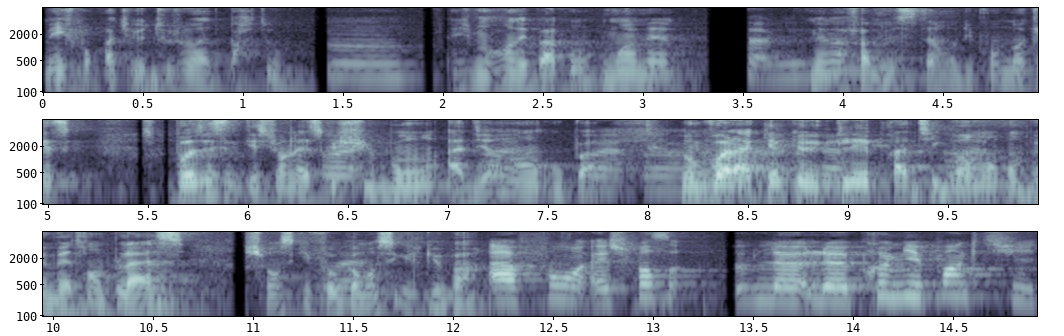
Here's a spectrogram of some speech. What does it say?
Mais pourquoi tu veux toujours être partout? Et je me rendais pas compte moi-même. Mais ma femme s'était rendu compte. Donc, est-ce poser cette question-là, est-ce que je suis bon à dire non ou pas Donc voilà, quelques clés pratiques vraiment qu'on peut mettre en place. Je pense qu'il faut commencer quelque part. À fond. Et je pense le, le premier point que tu,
